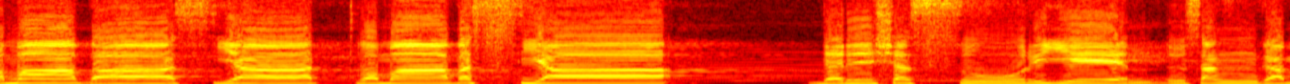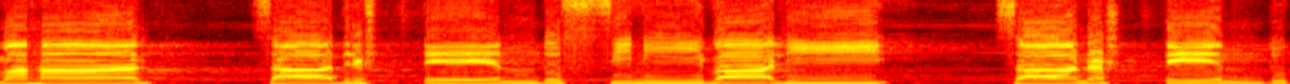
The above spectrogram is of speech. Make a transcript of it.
अमावास्या त्वमावस्या दर्शः सूर्येन्दुसङ्गमः सा दृष्टेन्दुः सिनीवाली। सा नष्टेन्दुकलाकुहूः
